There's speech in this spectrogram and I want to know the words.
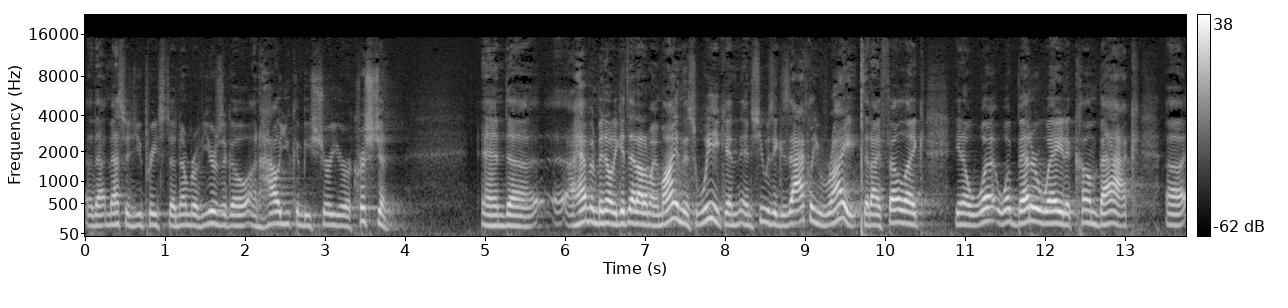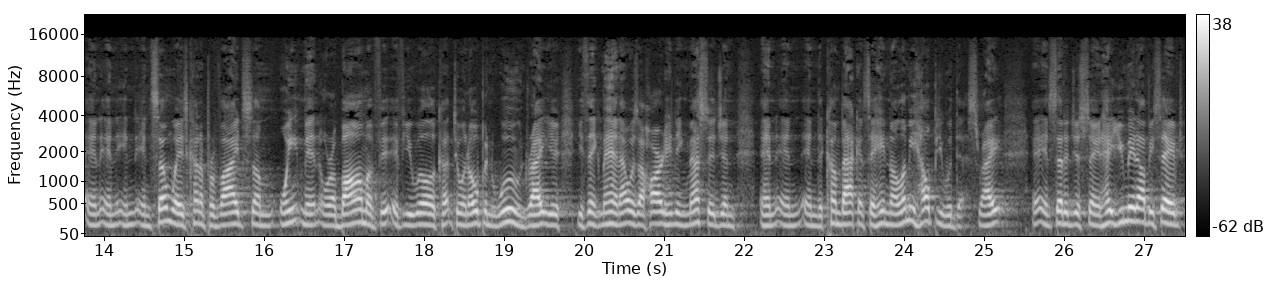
uh, that message you preached a number of years ago on how you can be sure you're a Christian. And uh, I haven't been able to get that out of my mind this week. And, and she was exactly right that I felt like, you know, what, what better way to come back uh, and, and in, in some ways kind of provide some ointment or a balm, if, if you will, to an open wound, right? You, you think, man, that was a hard hitting message, and, and, and, and to come back and say, hey, now let me help you with this, right? Instead of just saying, hey, you may not be saved,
